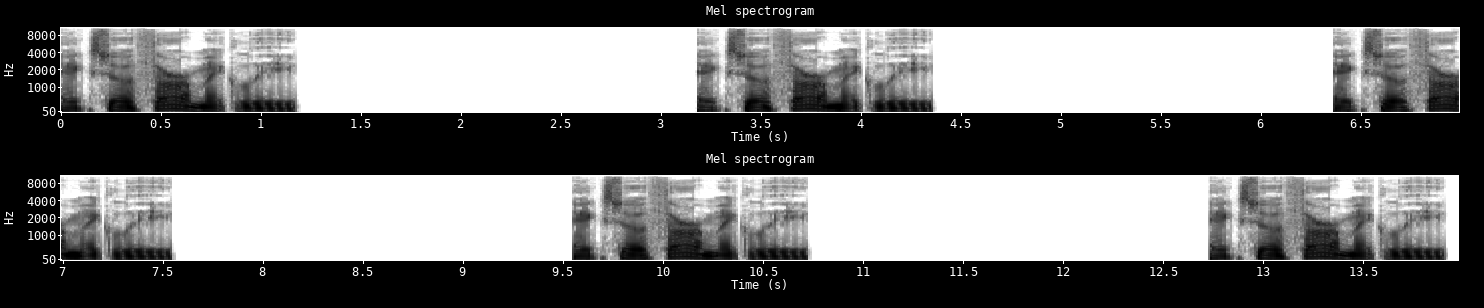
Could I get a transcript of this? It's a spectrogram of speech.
exothermically. Exothermically. Exothermically. Exothermically. Exothermically.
